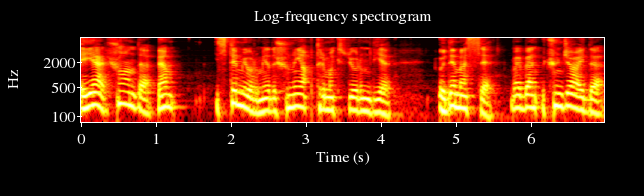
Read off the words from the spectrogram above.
eğer şu anda ben istemiyorum ya da şunu yaptırmak istiyorum diye ödemezse ve ben 3. ayda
